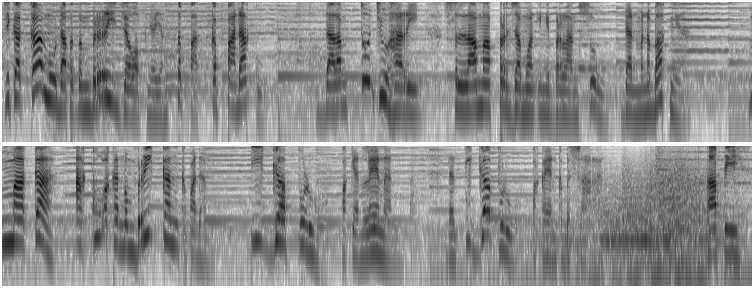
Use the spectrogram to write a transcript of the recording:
Jika kamu dapat memberi jawabnya yang tepat kepadaku dalam tujuh hari selama perjamuan ini berlangsung dan menebaknya, maka aku akan memberikan kepadamu tiga puluh pakaian lenan dan tiga puluh pakaian kebesaran. Tetapi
